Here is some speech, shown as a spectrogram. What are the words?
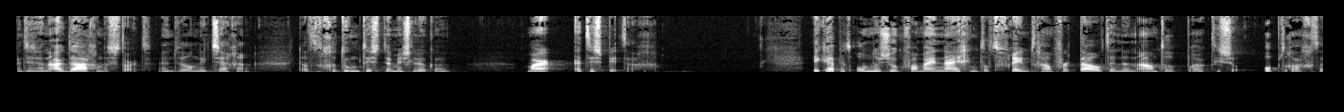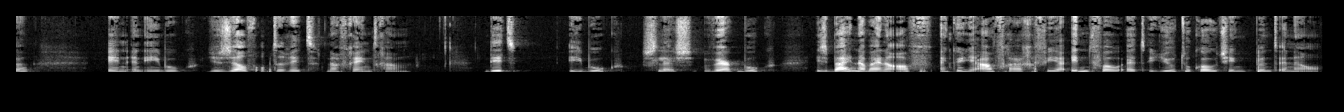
Het is een uitdagende start en het wil niet zeggen dat het gedoemd is te mislukken, maar het is pittig. Ik heb het onderzoek van mijn neiging tot vreemdgaan vertaald in een aantal praktische opdrachten in een e-book, Jezelf op de rit naar vreemdgaan. Dit e-book slash werkboek is bijna bijna af en kun je aanvragen via info.youtubecoaching.nl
